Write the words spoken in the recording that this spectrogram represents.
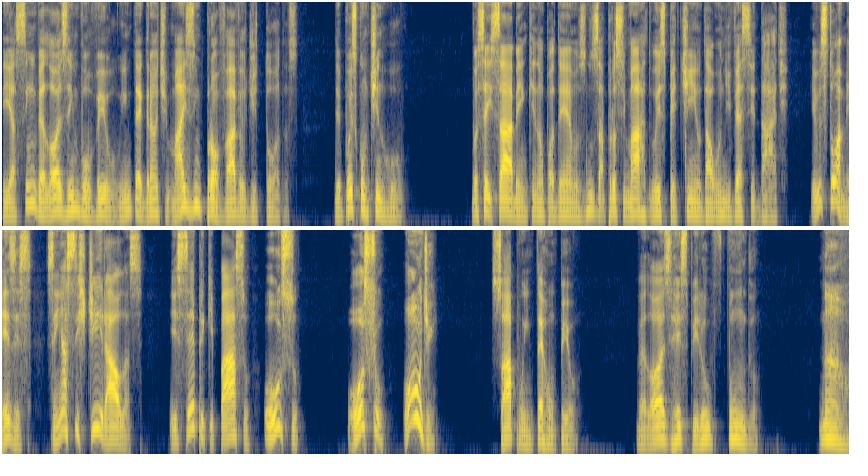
E assim Veloz envolveu o integrante mais improvável de todos. Depois continuou. Vocês sabem que não podemos nos aproximar do espetinho da universidade. Eu estou há meses sem assistir aulas e sempre que passo, ouço. Ouço? Onde? Sapo interrompeu. Veloz respirou fundo. Não,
